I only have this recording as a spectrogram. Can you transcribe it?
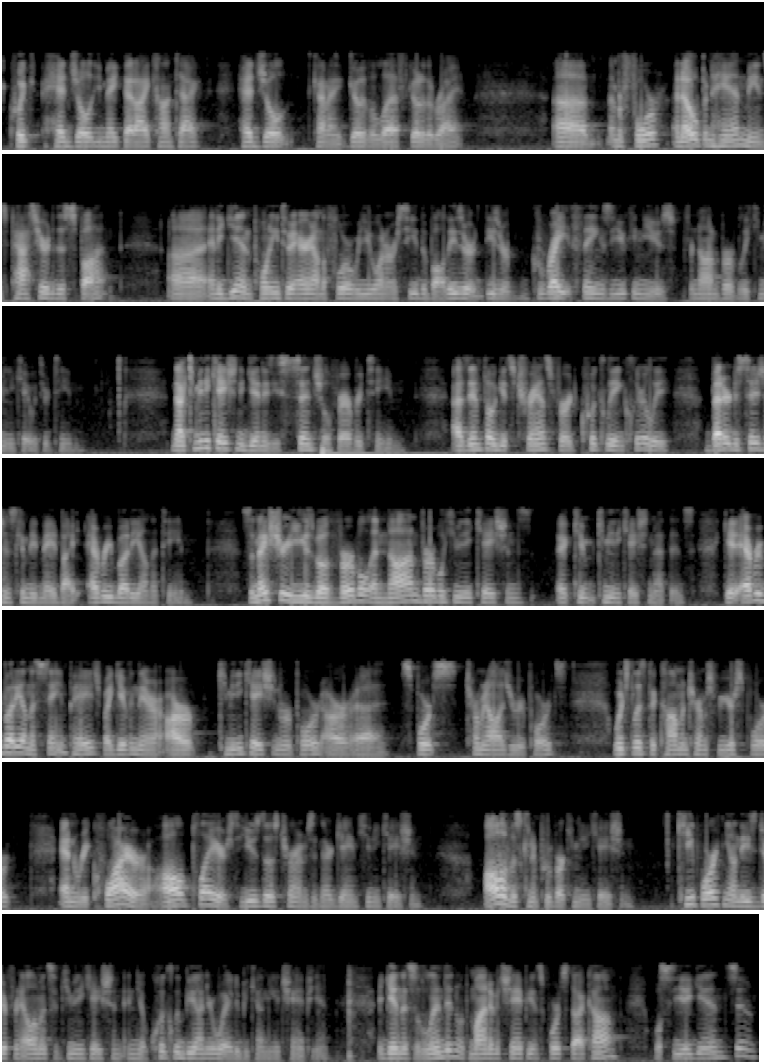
quick head jolt, you make that eye contact, head jolt, kind of go to the left, go to the right. Uh, number four, an open hand means pass here to this spot. Uh, and again, pointing to an area on the floor where you want to receive the ball. These are these are great things that you can use for non-verbally communicate with your team. Now, communication again is essential for every team. As info gets transferred quickly and clearly, better decisions can be made by everybody on the team. So make sure you use both verbal and non-verbal communications uh, com communication methods. Get everybody on the same page by giving their our communication report, our uh, sports terminology reports, which list the common terms for your sport and require all players to use those terms in their game communication. All of us can improve our communication. Keep working on these different elements of communication and you'll quickly be on your way to becoming a champion. Again, this is Lyndon with MindOfAChampionSports.com. We'll see you again soon.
